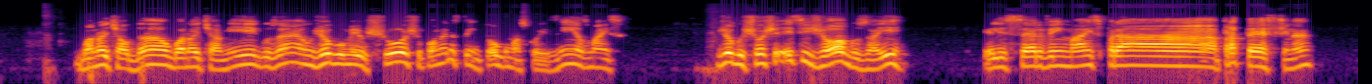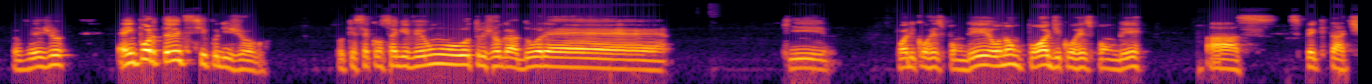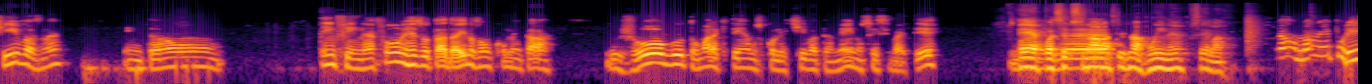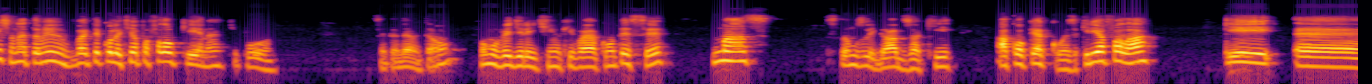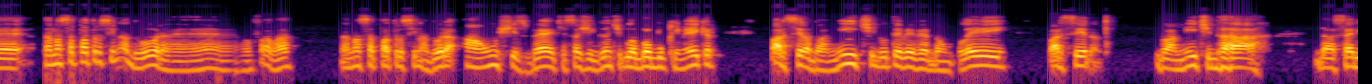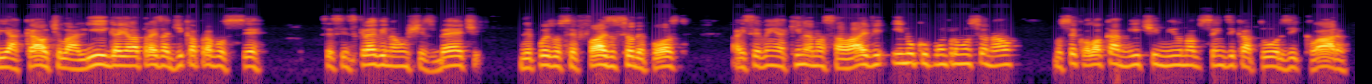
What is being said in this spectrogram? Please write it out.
Boa noite, Aldão. Boa noite, amigos. É um jogo meio xoxo. O Palmeiras tentou algumas coisinhas, mas jogo xoxo. Esses jogos aí, eles servem mais para teste, né? Eu vejo. É importante esse tipo de jogo, porque você consegue ver um ou outro jogador é, que pode corresponder ou não pode corresponder as expectativas, né? Então, enfim, né? Foi um resultado aí, nós vamos comentar do jogo. Tomara que tenhamos coletiva também, não sei se vai ter. É, pode ser que o sinal lá seja ruim, né? Sei lá. Não, não nem por isso, né? Também vai ter coletiva para falar o quê, né? Tipo, você entendeu? Então, vamos ver direitinho o que vai acontecer. Mas estamos ligados aqui a qualquer coisa. Queria falar que é, da nossa patrocinadora, é, vou falar, da nossa patrocinadora A1xBet, essa gigante global bookmaker, parceira do Amit, do TV Verdão Play, parceira do Amit da, da Série A La Liga, e ela traz a dica para você. Você se inscreve na 1xBet, depois você faz o seu depósito, aí você vem aqui na nossa live e no cupom promocional você coloca AMIT 1914 e claro,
